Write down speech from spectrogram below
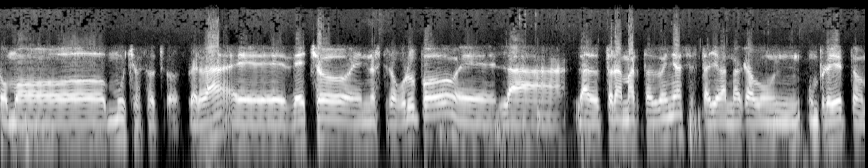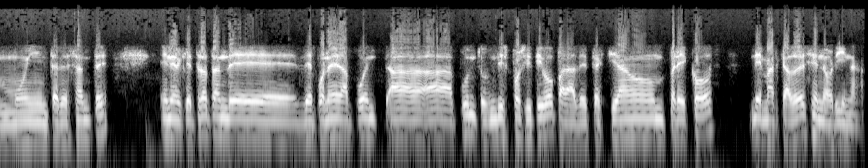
como muchos otros, ¿verdad? Eh, de hecho, en nuestro grupo, eh, la, doctora Marta Dueñas está llevando a cabo un, proyecto muy interesante en el que tratan de, poner a, a, punto un dispositivo para detección precoz de marcadores en orina,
